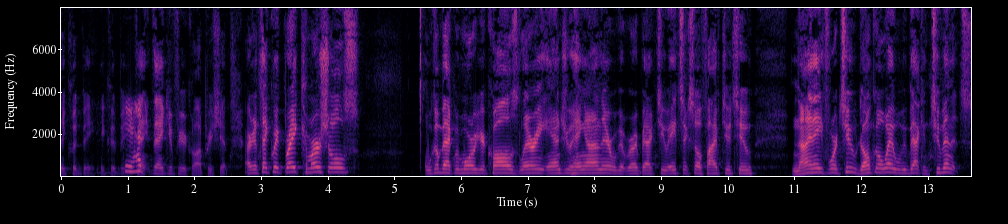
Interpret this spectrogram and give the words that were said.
it could be. It could be. Had- Thank, thank you for your call. I appreciate it. All right, going to take a quick break. Commercials. We'll come back with more of your calls. Larry, Andrew, hang on there. We'll get right back to you. 860 522 9842. Don't go away. We'll be back in two minutes.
